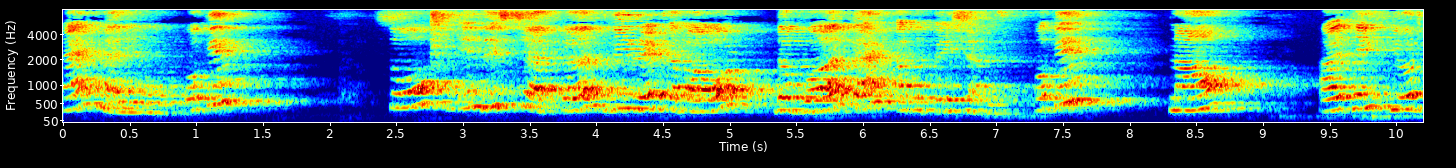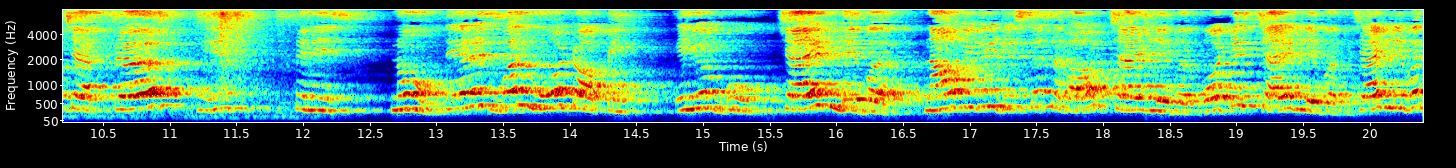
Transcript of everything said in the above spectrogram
and many more okay? So in this chapter we read about the work and occupations okay? Now i think your chapter is finished. No there is one more topic in your book child labor. Now we will discuss about child labor. What is child labor? Child labor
